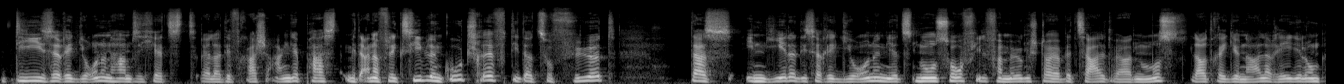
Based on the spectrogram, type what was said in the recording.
diese Regionen haben sich jetzt relativ rasch angepasst mit einer flexiblen Gutschrift, die dazu führt, dass in jeder dieser Regionen jetzt nur so viel Vermögensteuer bezahlt werden muss, laut regionaler Regelung,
